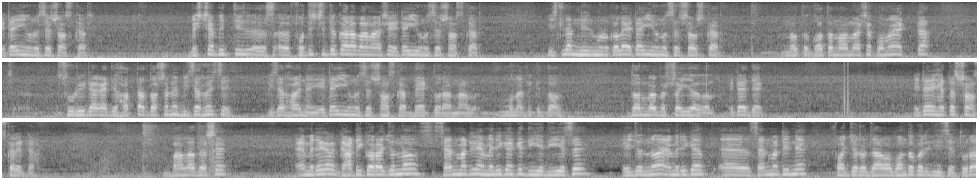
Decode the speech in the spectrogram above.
এটাই ইউনুসের সংস্কার। বেশ্যাবৃত্তি প্রতিষ্ঠিত করা বাংলাদেশে এটাই ইউনুসের সংস্কার। ইসলাম নির্মূল করা এটাই ইউনুসের সংস্কার। নত গত নয় মাসে কোনো একটা চুরি, ডাকাতি, হত্যা দর্শনের বিচার হয়েছে? বিচার হয় নাই। এটাই ইউনুসের সংস্কার। দেখ তোরা, না, মুনাফিকের দল। ধর্ম ব্যবসায়ী আগল এটাই দেখ। এটাই হাতের সংস্কার এটা। বাংলাদেশে আমেরিকার ঘাঁটি করার জন্য সেন্ট মার্টিন আমেরিকাকে দিয়ে দিয়েছে। এই জন্য আমেরিকা সেন্ট মার্টিনে পর্যটক যাওয়া বন্ধ করে দিয়েছে। তোরা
